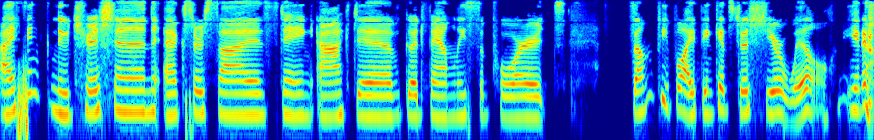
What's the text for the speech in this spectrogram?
I think nutrition, exercise, staying active, good family support. Some people, I think it's just sheer will. You know,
